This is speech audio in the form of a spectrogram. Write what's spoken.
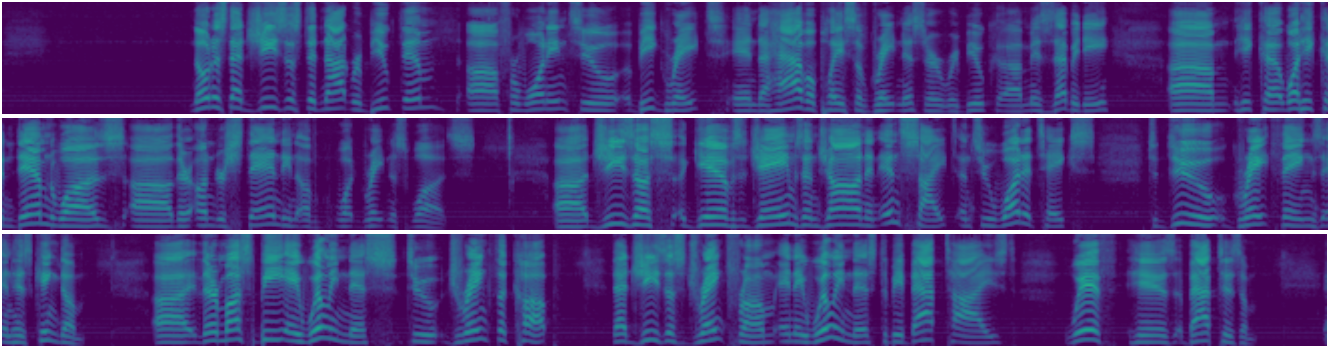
notice that Jesus did not rebuke them uh, for wanting to be great and to have a place of greatness or rebuke uh, Miss Zebedee. Um, he what he condemned was uh, their understanding of what greatness was. Uh, Jesus gives James and John an insight into what it takes to do great things in his kingdom. Uh, there must be a willingness to drink the cup that Jesus drank from and a willingness to be baptized with his baptism.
